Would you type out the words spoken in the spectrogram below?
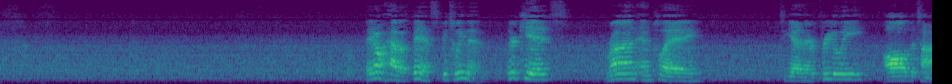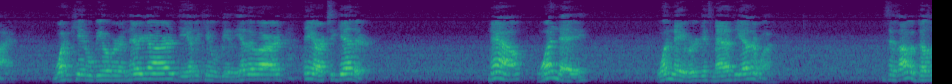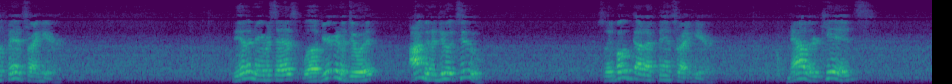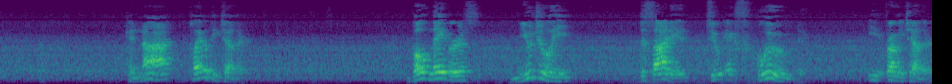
They don't have a fence between them. Their kids run and play together freely all the time. One kid will be over in their yard, the other kid will be in the other yard. They are together. Now, one day, one neighbor gets mad at the other one. He says, I'm going to build a fence right here. The other neighbor says, Well, if you're going to do it, I'm going to do it too. So they both got a fence right here. Now their kids cannot play with each other. Both neighbors mutually decided to exclude from each other.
